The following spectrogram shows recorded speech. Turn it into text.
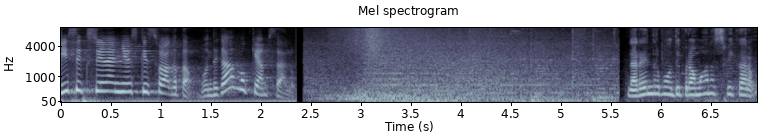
ఈ సిక్స్టీ నైన్ న్యూస్కి స్వాగతం. ముందుగా ముఖ్యాంశాలు. నరేంద్ర మోదీ ప్రమాణ స్వీకారం.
